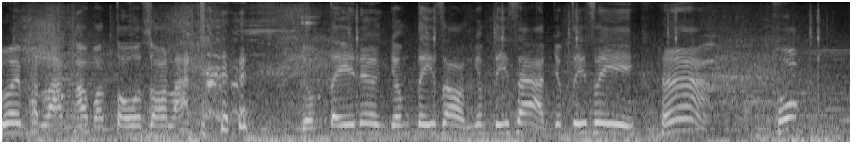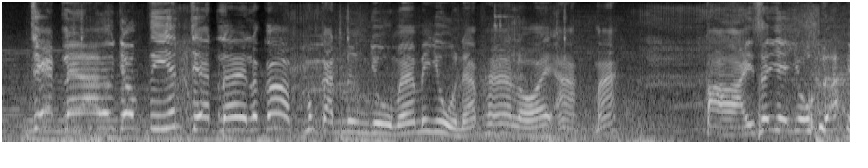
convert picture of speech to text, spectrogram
ด้วยพลังอัลบาโตซอรัสโจมตีหนึ่งโจมตีสองโจมตีสามโจมตีสี่ห้าหก เจ็ดเลยนะต้องโจมตียันเจ็ดเลย แล้วก็ป้องกันหนึ่งอยู่ไหมไม่อยู่นะห้าร้อยอะมาตายซะอย่าอยู่เลย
